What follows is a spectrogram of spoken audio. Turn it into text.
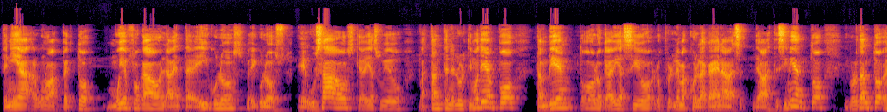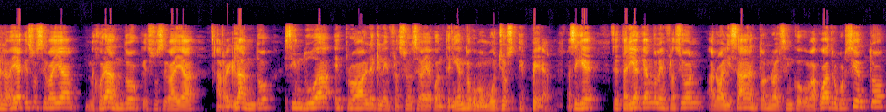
Tenía algunos aspectos muy enfocados en la venta de vehículos, vehículos eh, usados, que había subido bastante en el último tiempo. También todo lo que había sido los problemas con la cadena de abastecimiento. Y por lo tanto, en la medida que eso se vaya mejorando, que eso se vaya arreglando, sin duda es probable que la inflación se vaya conteniendo como muchos esperan. Así que se estaría quedando la inflación anualizada en torno al 5,4%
